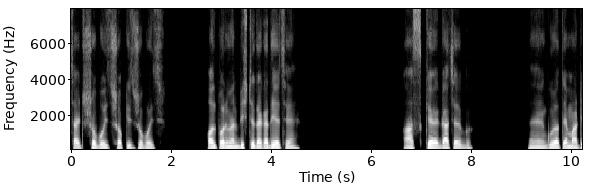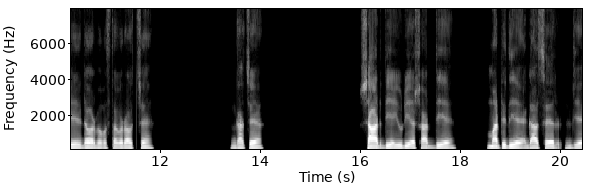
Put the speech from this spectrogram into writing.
সাইড সবুজ সব কিছু সবুজ। অল্প পরিমাণ বৃষ্টি দেখা দিয়েছে। আজকে গাছের গুঁড়াতে মাটি দেওয়ার ব্যবস্থা করা হচ্ছে। গাছে সার দিয়ে, ইউরিয়া সার দিয়ে, মাটি দিয়ে গাছের যে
